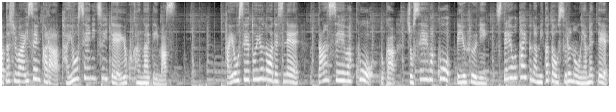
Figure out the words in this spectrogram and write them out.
私は以前から多様性についてよく考えています。多様性というのはですね男性はこうとか女性はこうっていう風にステレオタイプな見方をするのをやめて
